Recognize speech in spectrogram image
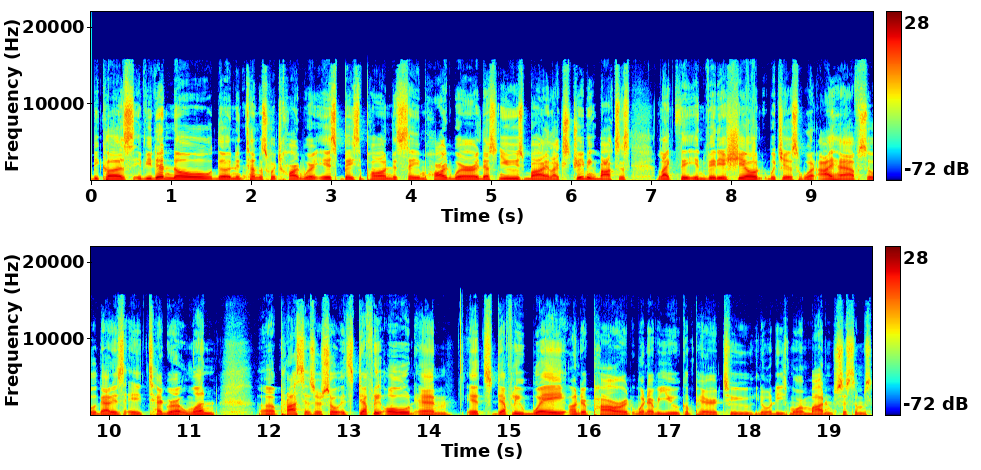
because if you didn't know, the Nintendo Switch hardware is based upon the same hardware that's used by like streaming boxes, like the NVIDIA Shield, which is what I have. So that is a Tegra 1 uh, processor. So it's definitely old and it's definitely way underpowered whenever you compare it to you know these more modern systems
